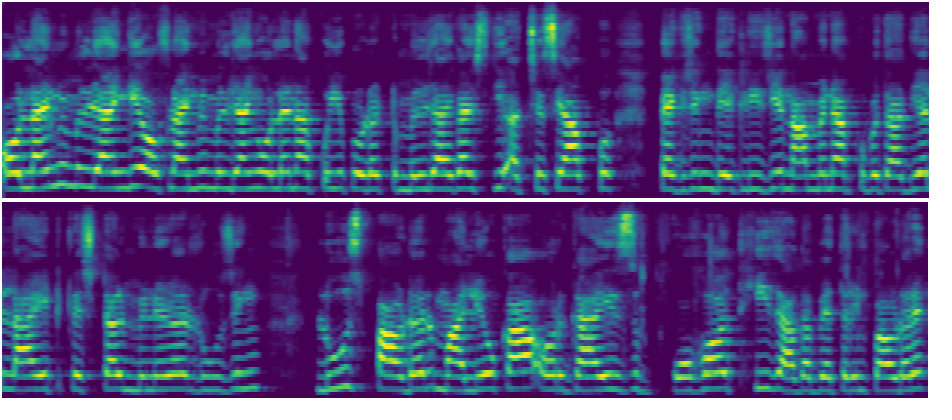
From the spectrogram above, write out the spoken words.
ऑनलाइन भी मिल जाएँगे ऑफलाइन भी मिल जाएँगे। ऑनलाइन आपको ये प्रोडक्ट मिल जाएगा। इसकी अच्छे से आप पैकेजिंग देख लीजिए। नाम मैंने आपको बता दिया light crystal mineral losing loose powder Maliao का और गाइस बहुत ही ज़्यादा बेहतरीन पाउडर है।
